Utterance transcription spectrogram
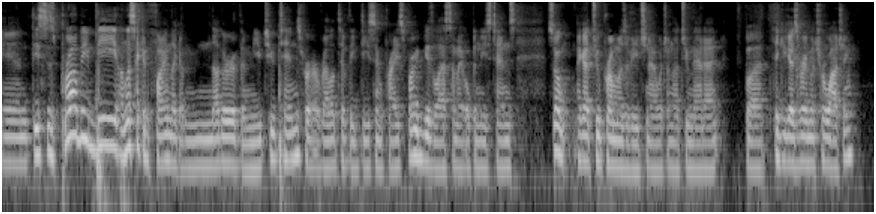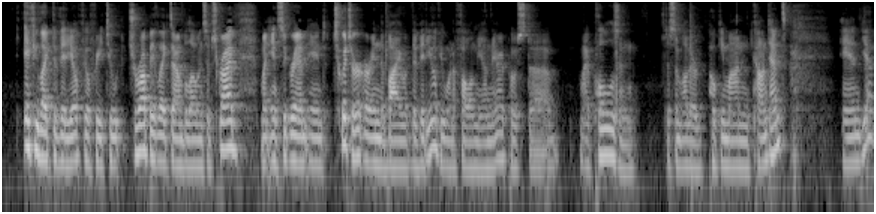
And this is probably be, unless I can find like another of the Mewtwo tins for a relatively decent price, probably be the last time I open these tins. So I got two promos of each now, which I'm not too mad at. But thank you guys very much for watching. If you liked the video, feel free to drop a like down below and subscribe. My Instagram and Twitter are in the bio of the video if you want to follow me on there. I post uh, my polls and just some other Pokemon content. And yeah,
